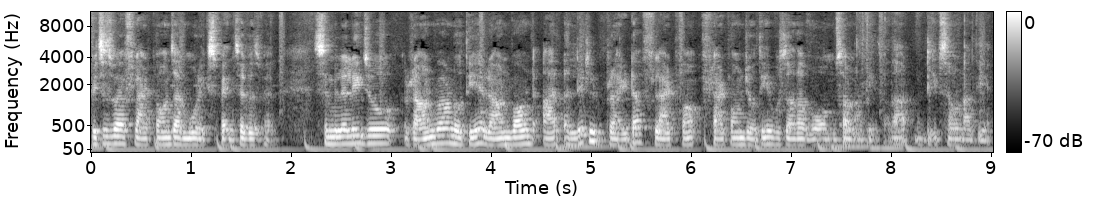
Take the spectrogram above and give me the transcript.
which is why flat wound are more expensive as well similarly जो राउंड वाउंड होती है round wound are a little brighter flat flat wound जो होती है, वो ज़्यादा वार्म साउंड आती है, ज़्यादा डीप साउंड आती है।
